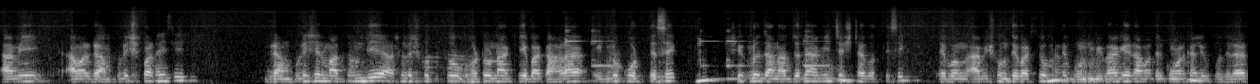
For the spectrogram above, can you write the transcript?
আমি আমার গ্রাম পুলিশ পাঠাইছি। গ্রাম পুলিশের মাধ্যম দিয়ে আসলে সত্য ঘটনা কে বা কাহারা এগুলো করতেছে, সেগুলো জানার জন্য আমি চেষ্টা করতেছি এবং আমি শুনতে পারছি ওখানে বন বিভাগের, আমাদের কুমারখালী উপজেলার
